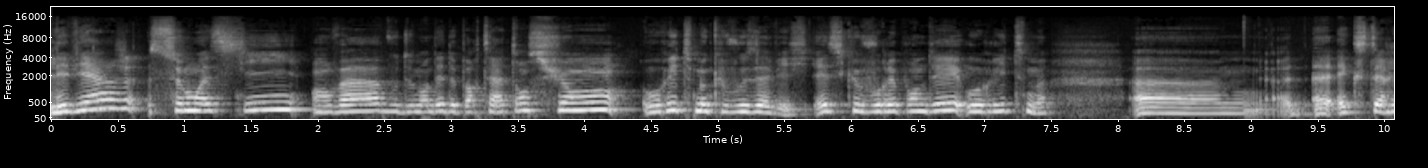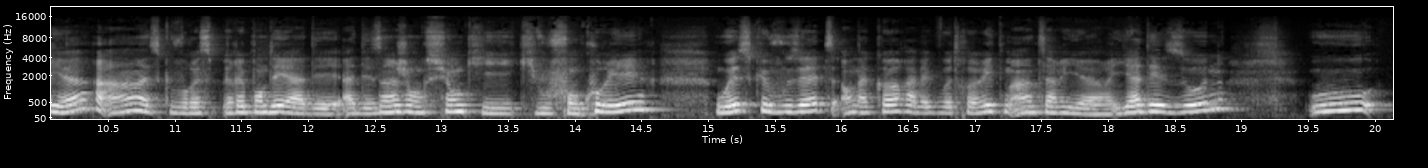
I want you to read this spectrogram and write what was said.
Les vierges, ce mois-ci, on va vous demander de porter attention au rythme que vous avez. Est-ce que vous répondez au rythme euh, extérieur hein? Est-ce que vous répondez à des, injonctions qui, vous font courir Ou est-ce que vous êtes en accord avec votre rythme intérieur? Il y a des zones où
